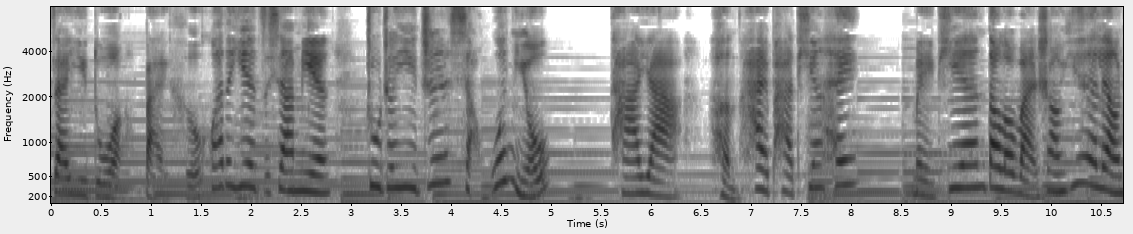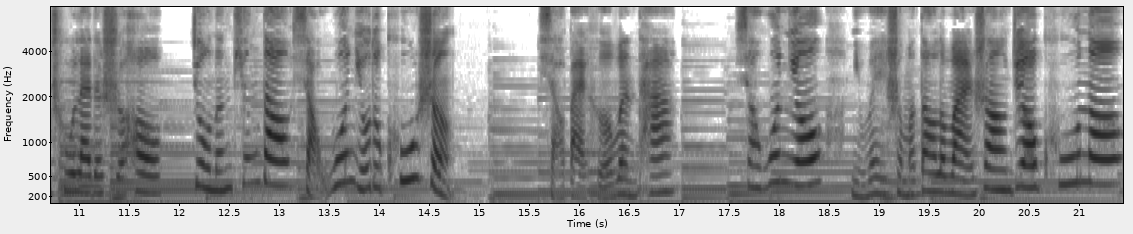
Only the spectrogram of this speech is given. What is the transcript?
在一朵百合花的叶子下面住着一只小蜗牛，它呀很害怕天黑。每天到了晚上，月亮出来的时候，就能听到小蜗牛的哭声。小百合问他：“小蜗牛，你为什么到了晚上就要哭呢？”“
